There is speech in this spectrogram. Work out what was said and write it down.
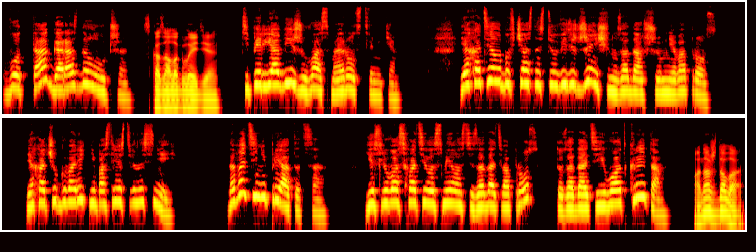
«Вот так гораздо лучше», — сказала Глэдия. «Теперь я вижу вас, мои родственники. Я хотела бы, в частности, увидеть женщину, задавшую мне вопрос. Я хочу говорить непосредственно с ней. Давайте не прятаться. Если у вас хватило смелости задать вопрос, то задайте его открыто. Она ждала.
